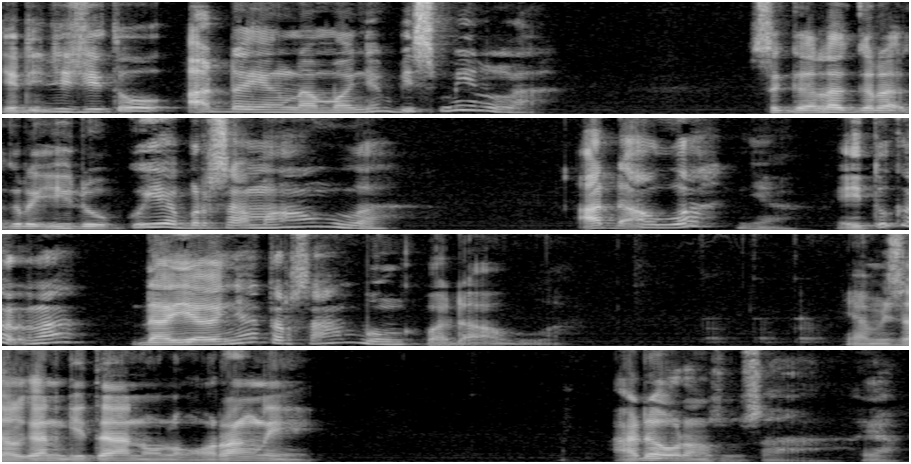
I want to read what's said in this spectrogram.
Jadi di situ ada yang namanya bismillah. Segala gerak-gerik hidupku ya bersama Allah. Ada Allahnya. Itu karena dayanya tersambung kepada Allah. Ya misalkan kita nolong orang nih. Ada orang susah ya.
